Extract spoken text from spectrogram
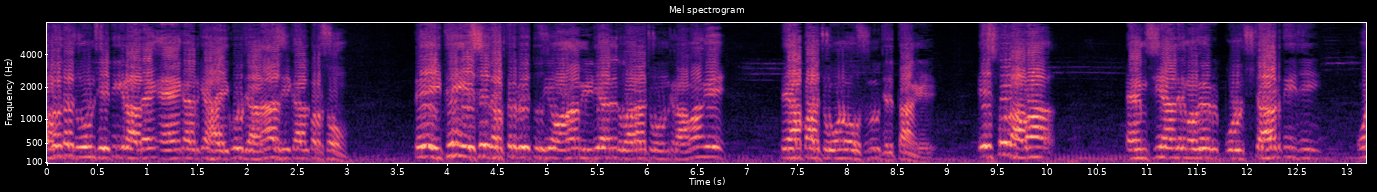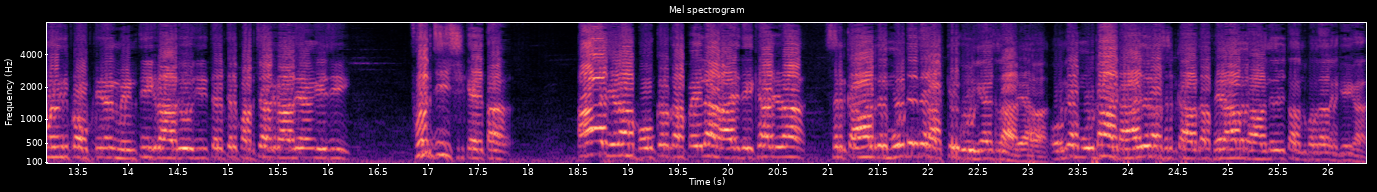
ਅਵਲ ਤਾਂ ਚੋਣ ਛੇਤੀ ਕਰਾ ਦੇ ਐ ਕਰਕੇ ਹਾਈ ਕੋਰਟ ਜਾਣਾ ਅਸੀਂ ਕੱਲ ਪਰਸੋਂ। ਤੇ ਇੱਥੇ ਇਸੇ ਦਫ਼ਤਰ ਵਿੱਚ ਤੁਸੀਂ ਆਉਣਾ, ਮੀਡੀਆ ਨੇ ਦੁਬਾਰਾ ਚੋਣ ਕਰਾਵਾਂਗੇ ਤੇ ਆਪਾਂ ਚੋਣ ਉਸ ਨੂੰ ਜਿੱਤਾਂਗੇ। ਇਸ ਤੋਂ ਇਲਾਵਾ ਐਮਸੀਆਂ ਦੇ ਮਗਰ ਪੁਲਿਸ ਚਾੜਦੀ ਜੀ, ਉਹਨਾਂ ਦੀ ਪ੍ਰਾਪਰਟੀ ਨਾਲ ਮਿਹਨਤੀ ਕਰਾ ਦਿਓ ਜੀ ਤੇ ਤੇ ਪਰਚਾ ਕਰਾ ਦੇਵਾਂਗੇ ਜੀ। ਫਰਜ਼ੀ ਸ਼ਿਕਾਇਤਾਂ ਆ ਜਿਹੜਾ ਬੋਕਰ ਦਾ ਪਹਿਲਾ ਰਾਜ ਦੇਖਿਆ, ਜਿਹੜਾ ਸਰਕਾਰ ਦੇ ਮੋਢੇ ਤੇ ਰੱਖ ਕੇ ਗੋਲੀਆਂ ਚਲਾ ਰਿਹਾ ਵਾ। ਉਹਦਾ ਮੋਢਾ ਹਟਾ ਜਿਹੜਾ ਸਰਕਾਰ ਦਾ ਫਿਰ ਆ ਮੈਦਾਨ ਦੇ ਵਿੱਚ ਤੁਹਾਨੂੰ ਪਤਾ ਲੱਗੇਗਾ।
